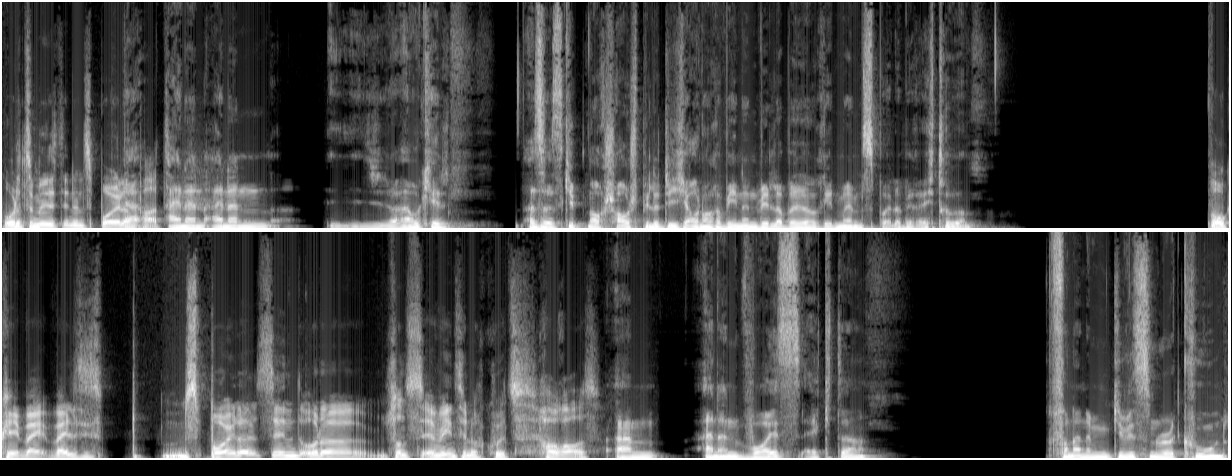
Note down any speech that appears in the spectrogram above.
Oder zumindest in den Spoiler-Part. Ja, einen, einen, ja, okay. Also es gibt noch Schauspieler, die ich auch noch erwähnen will, aber da reden wir im Spoiler-Bereich drüber. Okay, weil, weil sie Spoiler sind oder sonst erwähnen sie noch kurz. Hau raus. Ähm, einen Voice-Actor von einem gewissen Raccoon.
